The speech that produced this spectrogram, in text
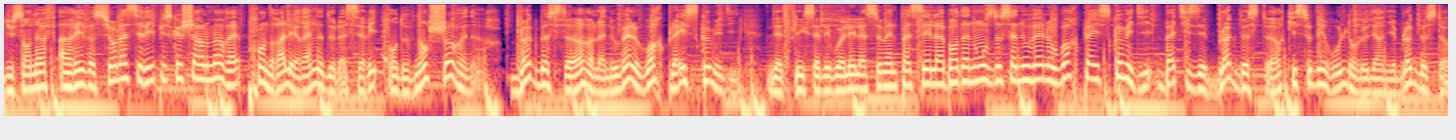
Du 109 arrive sur la série puisque Charles Murray prendra les rênes de la série en devenant showrunner. Blockbuster, la nouvelle workplace comedy. Netflix a dévoilé la semaine passée la bande-annonce de sa nouvelle workplace comedy baptisée Blockbuster qui se déroule dans le dernier blockbuster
